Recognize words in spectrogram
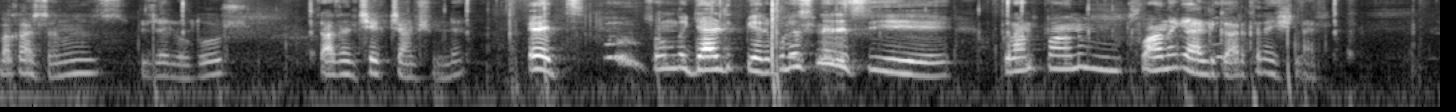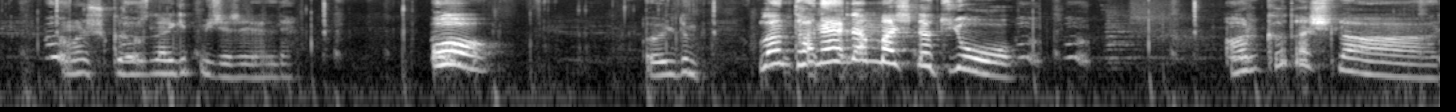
Bakarsanız güzel olur. Zaten çekeceğim şimdi. Evet. Sonunda geldik bir yere. Burası neresi? Grandpa'nın mutfağına geldik arkadaşlar. Ama şu kırmızılara gitmeyeceğiz herhalde. O! Öldüm. Ulan ta nereden başlatıyor? Arkadaşlar.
